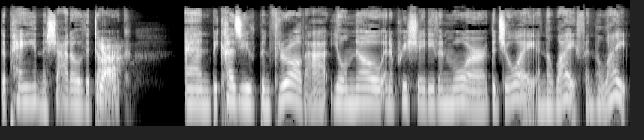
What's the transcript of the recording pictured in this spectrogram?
The pain, the shadow, the dark. Yeah. And because you've been through all that, you'll know and appreciate even more the joy and the life and the light.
